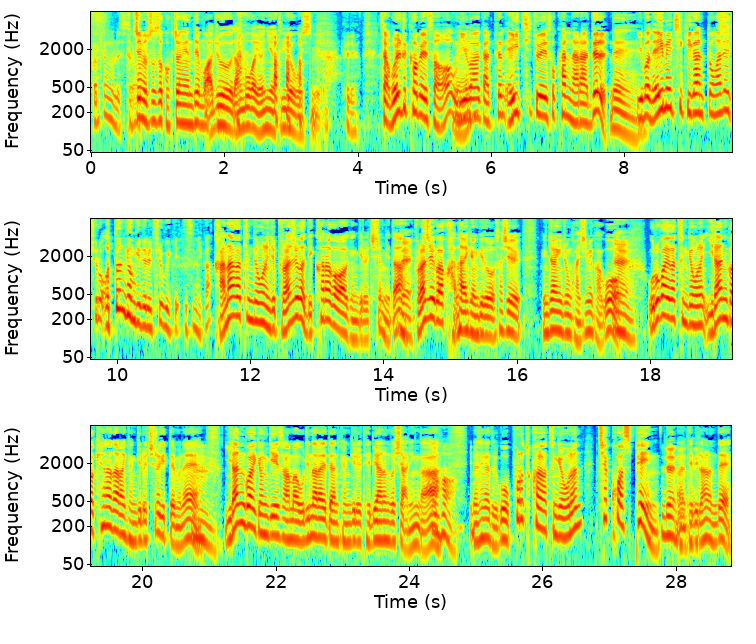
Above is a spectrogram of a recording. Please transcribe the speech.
깜짝 놀랐어요. 득점이 없어서 걱정했는데 뭐 아주 낭보가 연이어 들려오고 있습니다. 그래요. 자 월드컵에서 네. 우리와 같은 H조에 속한 나라들 네. 이번 A 매치 기간 동안에 주로 어떤 경기들을 치르고 있, 습니까 가나 같은 경우는 이제 브라질과 니카라과와 경기를 치릅니다. 네. 브라질과 가나의 경기도 사실 굉장히 좀 관심이 가고 네. 우루과이 같은 경우는 이란과 캐나다랑 경기를 치르기 때문에 음. 이란과의 경기에서 아마 우리나라에 대한 경기를 대비하는 것이 아닌가 아하. 이런 생각이 들고 포르투갈 같은 경우는 체코와 스페인 네네네. 어, 대비를 하는데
